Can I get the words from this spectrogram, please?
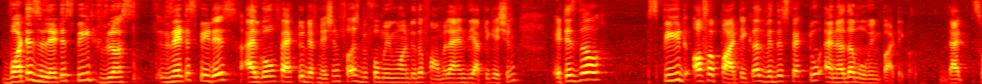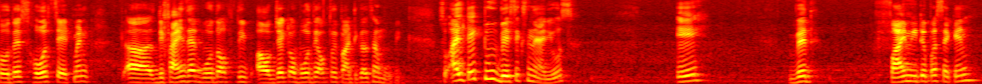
what is relative speed? Relative speed is, I'll go back to definition first before moving on to the formula and the application. It is the speed of a particle with respect to another moving particle. That So, this whole statement uh, defines that both of the object or both of the particles are moving. So, I'll take two basic scenarios. A with 5 meter per second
